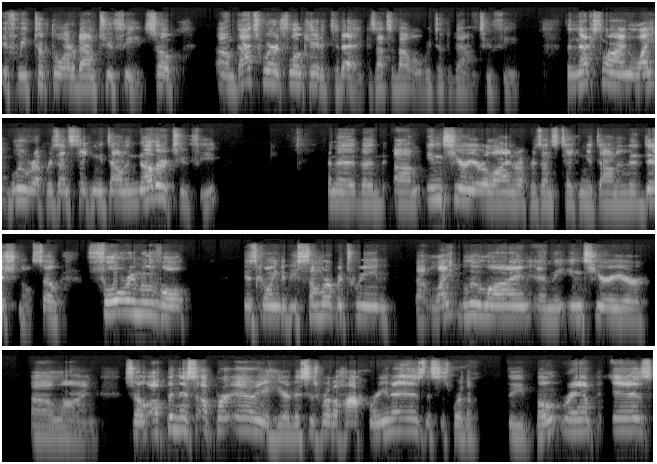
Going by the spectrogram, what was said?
if we took the water down two feet. So um, that's where it's located today, because that's about what we took it down, two feet. The next line, light blue, represents taking it down another two feet. And the, the um, interior line represents taking it down an additional. So full removal is going to be somewhere between that light blue line and the interior uh, line. So up in this upper area here, this is where the Hawk Marina is. This is where the, the boat ramp is.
